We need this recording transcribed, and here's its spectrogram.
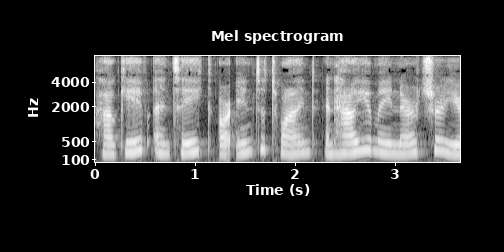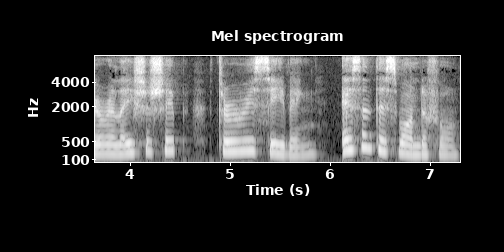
how give and take are intertwined and how you may nurture your relationship through receiving. Isn't this wonderful?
